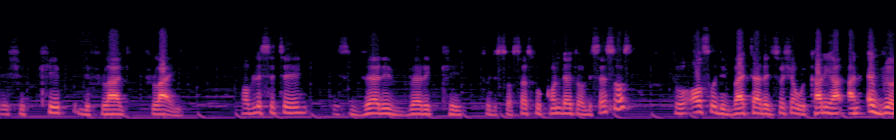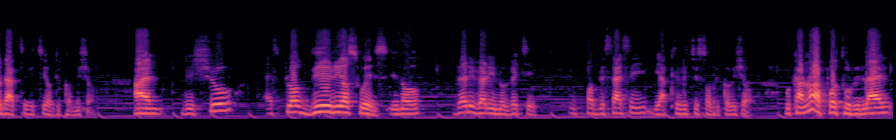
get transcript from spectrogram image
they should keep the flag flying. Publicity is very, very key to the successful conduct of the census, to also the vital registration we carry out and every other activity of the commission. And they should explore various ways, you know, very, very innovative in publicizing the activities of the commission. We cannot afford to rely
